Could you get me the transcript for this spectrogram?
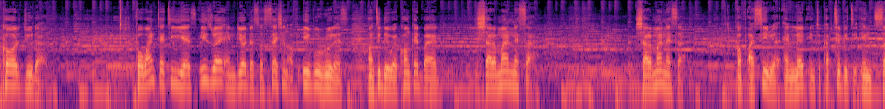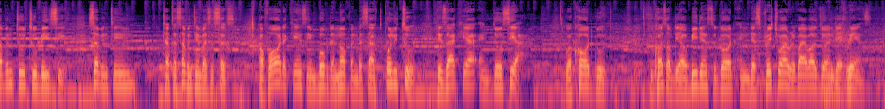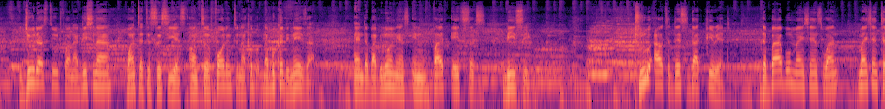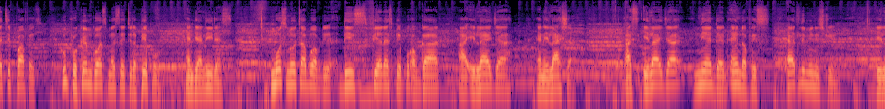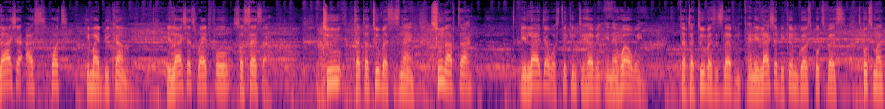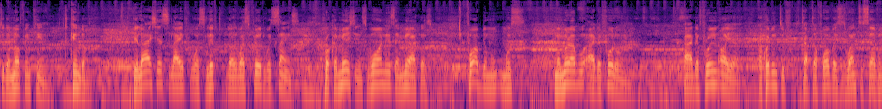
called Judah. For 130 years, Israel endured the succession of evil rulers until they were conquered by Shalmaneser. Shalmaneser of Assyria and led into captivity in 722 BC, 17, chapter 17, verse 6. Of all the kings in both the north and the south, only two, Hezekiah and Josiah, were called good because of their obedience to God and the spiritual revival during their reigns. Judah stood for an additional 136 years until falling to Nebuchadnezzar and the Babylonians in 586 BC. Throughout this dark period, the Bible mentions, one, mentions 30 prophets who proclaimed God's message to the people and their leaders. Most notable of the, these fearless people of God are Elijah and Elisha. As Elijah neared the end of his earthly ministry, Elisha asked what he might become Elisha's rightful successor. 2, chapter 2, verses 9. Soon after, Elijah was taken to heaven in a whirlwind. Chapter 2, verses 11. And Elisha became God's spokesman to the northern king, the kingdom. Elisha's life was, lived, was filled with signs, proclamations, warnings, and miracles. Four of the most memorable are the following are the flowing oil, according to chapter 4, verses 1 to 7.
